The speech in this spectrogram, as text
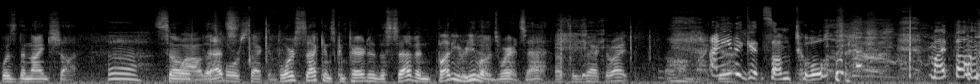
was the ninth shot. So Wow, that's four seconds. Four seconds compared to the seven. Buddy reloads where it's at. That's exactly right. Oh my I need to get some tool. My thumb.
